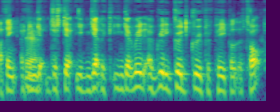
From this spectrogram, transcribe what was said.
I think I can yeah. get just get you can get the, you can get really a really good group of people at the top,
